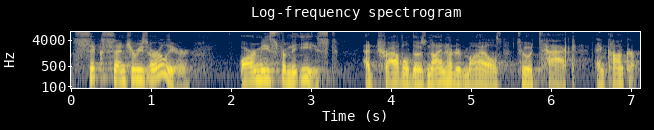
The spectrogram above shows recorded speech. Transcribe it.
six centuries earlier, Armies from the east had traveled those 900 miles to attack and conquer.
